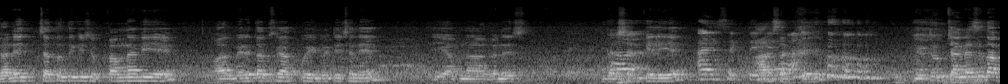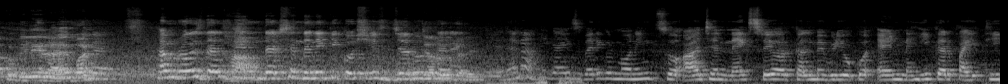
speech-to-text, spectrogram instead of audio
गणेश चतुर्थी की शुभकामना भी है और मेरे तरफ़ से आपको इनविटेशन है ये अपना गणेश दर्शन। के लिए। आ सकते आ हैं सकते हैं। यूट्यूब चैनल से तो आपको मिल ही रहा है बट हम रोज दस हाँ। दिन दर्शन देने की कोशिश ज़रूर, ज़रूर ना guys very good morning so आज है नेक्स्ट डे और कल मैं वीडियो को एंड नहीं कर पाई थी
